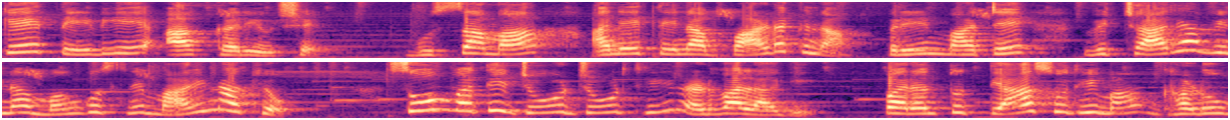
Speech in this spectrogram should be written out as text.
કે તેણીએ આ કર્યું છે. ગુસ્સામાં અને તેના બાળકના પ્રેમ માટે વિચાર્યા વિના મંગૂસને મારી નાખ્યો. સોમવતી જોર જોરથી રડવા લાગી. પરંતુ ત્યાં સુધીમાં ઘણું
